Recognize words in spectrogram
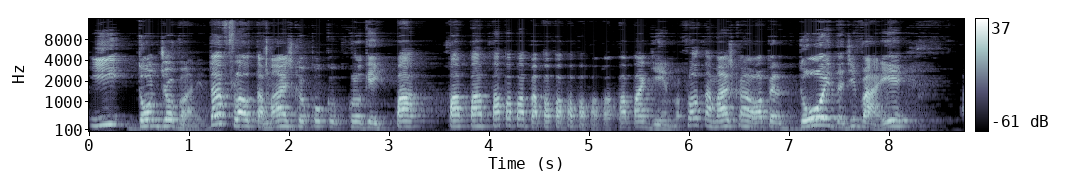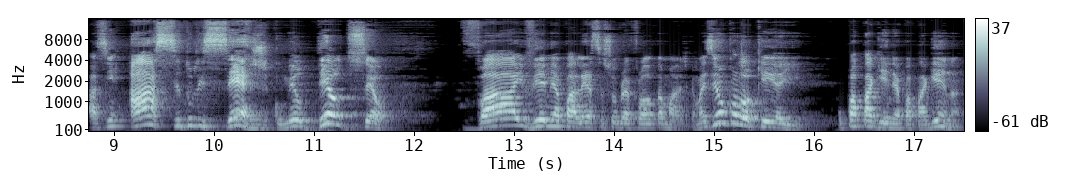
e Don Giovanni. Da flauta mágica eu coloquei pá Papageno. A flauta mágica é uma ópera doida de varrer, assim, ácido lisérgico, meu Deus do céu. Vai ver minha palestra sobre a flauta mágica. Mas eu coloquei aí o Papageno e a Papagena,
